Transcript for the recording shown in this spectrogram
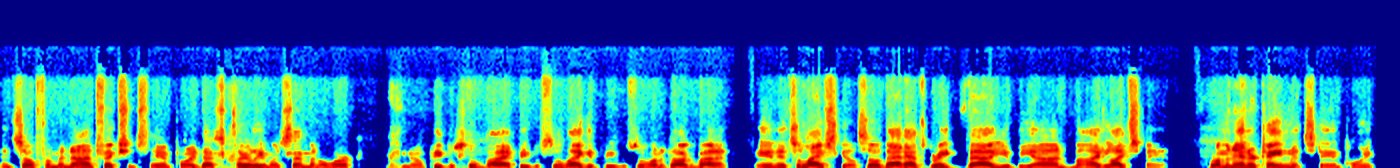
And so, from a nonfiction standpoint, that's mm-hmm. clearly my seminal work. Right. You know, people still buy it, people still like it, people still want to talk about it, and it's a life skill. So that has great value beyond my lifespan. From an entertainment standpoint,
